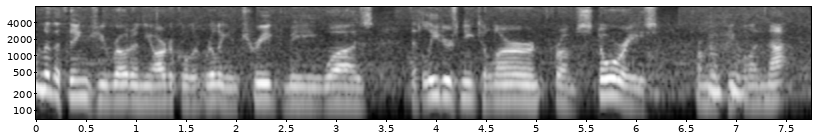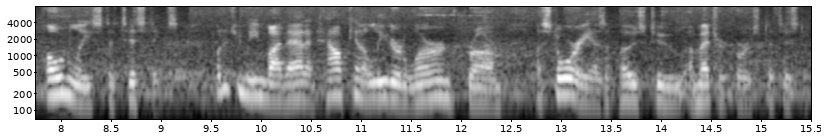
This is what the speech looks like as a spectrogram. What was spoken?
One of the things you wrote in the article that really intrigued me was that leaders need to learn from stories from the mm-hmm. people and not only statistics. What did you mean by that, and how can a leader learn from a story as opposed to a metric or a statistic?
